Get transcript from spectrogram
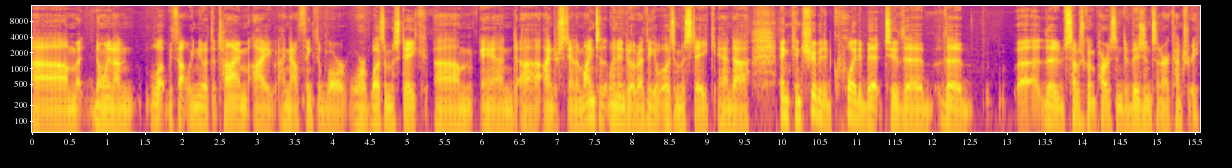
Um, knowing on what we thought we knew at the time, I, I now think the war, war was a mistake, um, and uh, I understand the mindset that went into it. But I think it was a mistake, and uh, and contributed quite a bit to the the uh, the subsequent partisan divisions in our country.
